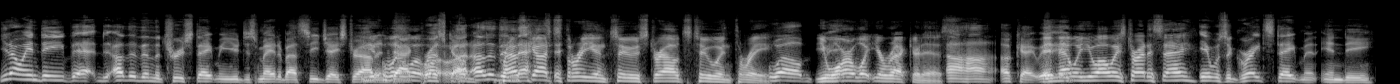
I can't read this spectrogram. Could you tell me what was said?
You know, ND, uh, other than the true statement you just made about C.J. Stroud and Well, Dak well, well, Prescott, um, other than Prescott's that, three and two, Stroud's two and three. Well, you are what your record is. uh huh, okay, Isn't It- that what you always try to say? It was a great statement, ND,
